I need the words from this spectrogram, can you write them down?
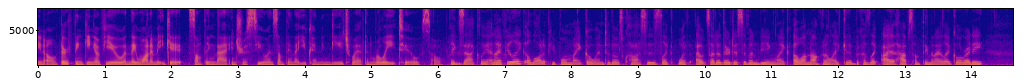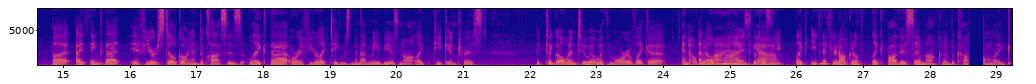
you know, they're thinking of you and they want to make it something that interests you and something that you can engage with and relate to. So, exactly and i feel like a lot of people might go into those classes like with outside of their discipline being like oh i'm not going to like it because like i have something that i like already but i think that if you're still going into classes like that or if you're like taking something that maybe is not like peak interest like to go into it with more of like a an open, an open mind, because yeah. you, like even if you're not gonna like obviously I'm not gonna become like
